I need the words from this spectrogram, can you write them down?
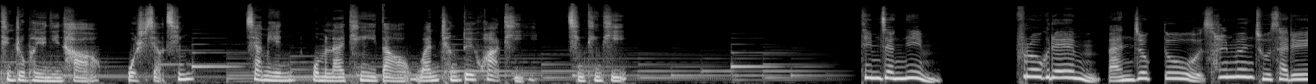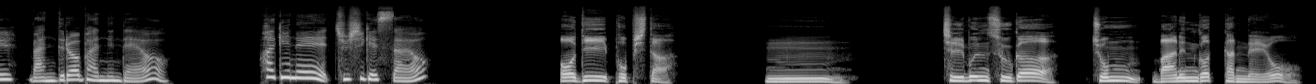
听众朋友您好，我是小青。下面我们来听一道完成对话题，请听题。 팀장님, 프로그램 만족도 설문조사를 만들어 봤는데요. 확인해 주시겠어요? 어디 봅시다. 음, 질문 수가 좀 많은 것 같네요. “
